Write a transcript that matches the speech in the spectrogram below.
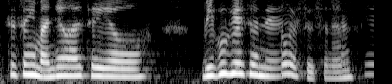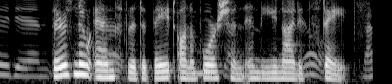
스승님 안녕하세요. Hello, Susanum. There's no end to the debate on abortion in the United States.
